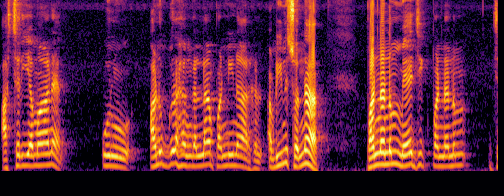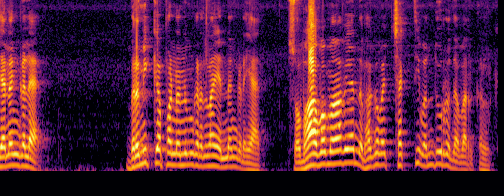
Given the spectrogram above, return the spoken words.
ஆச்சரியமான ஒரு அனுகிரகங்கள்லாம் பண்ணினார்கள். அப்படின்னு சொன்னால் பண்ணணும் மேஜிக் பண்ணணும் ஜனங்களை பிரமிக்க பண்ணணுங்கிறதெல்லாம் எண்ணம் கிடையாது. சுவாவமாகவே அந்த பகவத் சக்தி வந்துடுறது அவர்களுக்கு.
